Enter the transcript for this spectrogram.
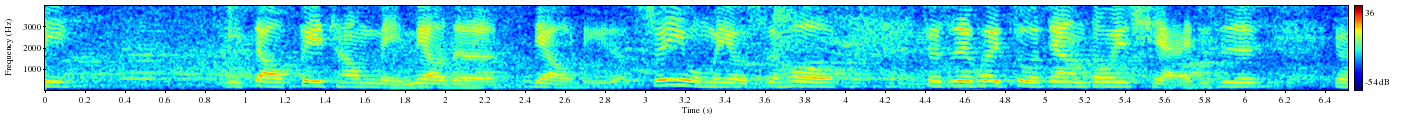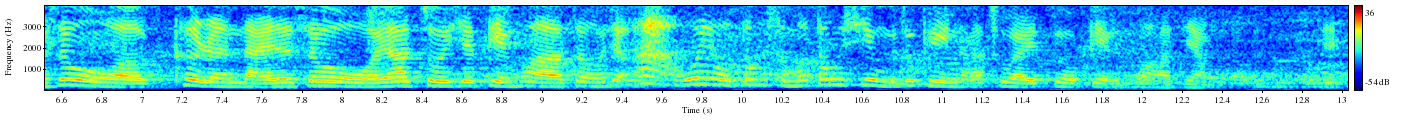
一一道非常美妙的料理了。所以我们有时候就是会做这样东西起来，就是有时候我客人来的时候，我要做一些变化的时候，我就啊，我有东什么东西，我们就可以拿出来做变化这样子。对。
